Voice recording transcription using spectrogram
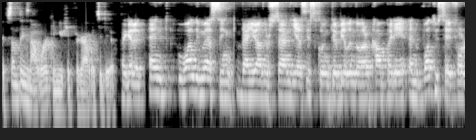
if something's not working, you should figure out what to do. I get it. And while investing, then you understand, yes, it's going to be a billion dollar company. And what you say for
